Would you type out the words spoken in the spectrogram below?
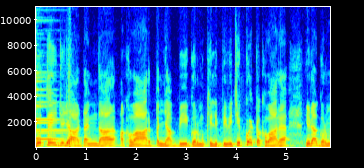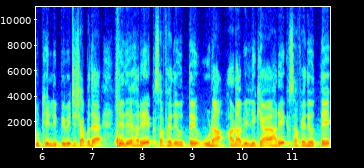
ਉੱਥੇ ਹੀ ਜੁਝਾਰ ਟਾਈਮ ਦਾ ਅਖਬਾਰ ਪੰਜਾਬੀ ਗੁਰਮੁਖੀ ਲਿਪੀ ਵਿੱਚ ਇੱਕੋ ਇੱਕ ਅਖਬਾਰ ਹੈ, ਜਿਹੜਾ ਗੁਰਮੁਖੀ ਲਿਪੀ ਵਿੱਚ ਛਪਦਾ ਹੈ, ਜਿਹਦੇ ਹਰੇਕ ਸਫ਼ੇ ਦੇ ਉੱਤੇ ਊੜਾ ਆੜਾ ਵੀ ਲਿਖਿਆ ਹੋਇਆ ਹਰੇਕ ਸਫ਼ੇ ਦੇ ਉੱਤੇ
